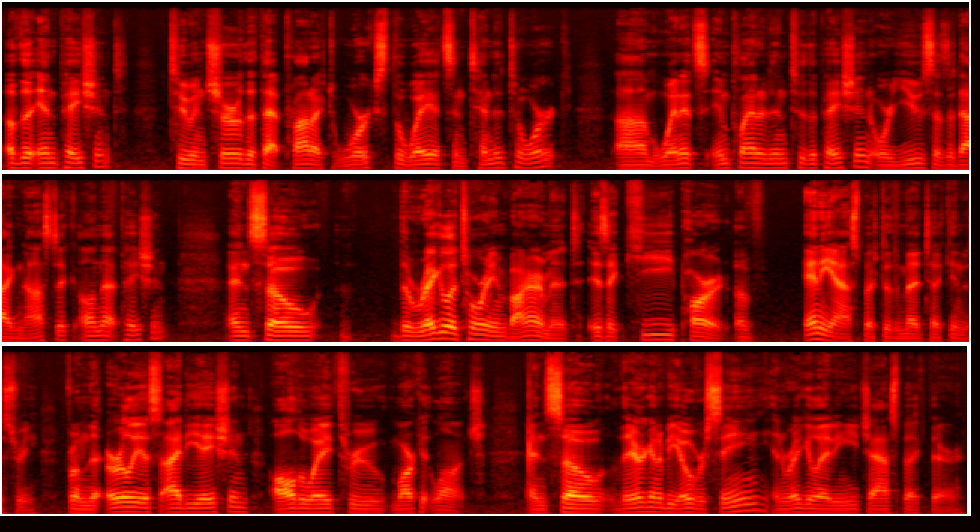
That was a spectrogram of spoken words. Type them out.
of the end patient, to ensure that that product works the way it's intended to work, um, when it's implanted into the patient or used as a diagnostic on that patient. And so the regulatory environment is a key part of any aspect of the medtech industry, from the earliest ideation all the way through market launch. And so they're going to be overseeing and regulating each aspect there.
